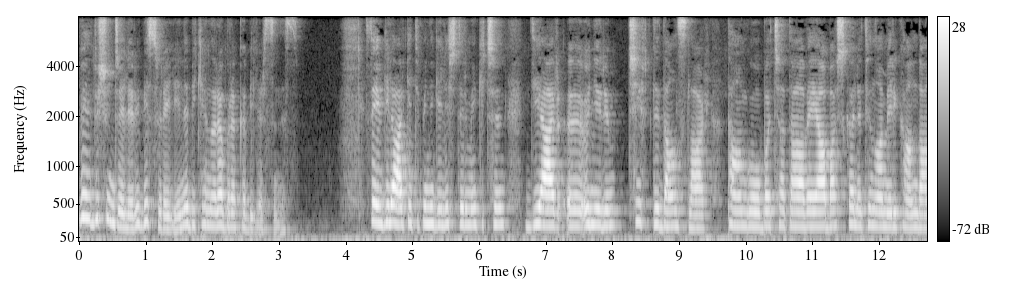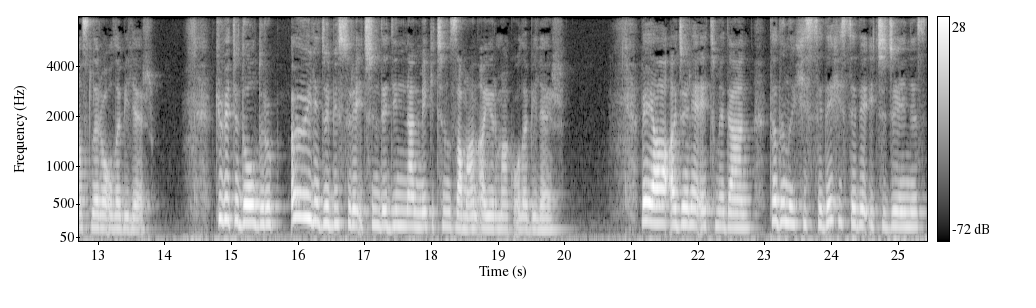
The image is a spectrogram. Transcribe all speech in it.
ve düşünceleri bir süreliğine bir kenara bırakabilirsiniz. Sevgili arketipini geliştirmek için diğer e, önerim çiftli danslar, tango, bachata veya başka Latino Amerikan dansları olabilir. Küveti doldurup öylece bir süre içinde dinlenmek için zaman ayırmak olabilir. Veya acele etmeden tadını hissede hissede içeceğiniz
